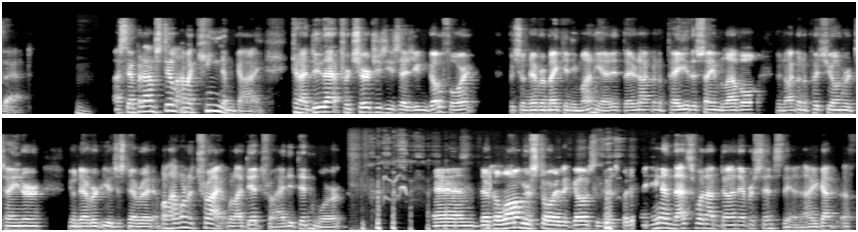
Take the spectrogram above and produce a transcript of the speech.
that. Hmm. I said, but I'm still, I'm a kingdom guy. Can I do that for churches? He says, you can go for it, but you'll never make any money at it. They're not going to pay you the same level. They're not going to put you on retainer. You'll never, you'll just never, well, I want to try it. Well, I did try it. It didn't work. and there's a longer story that goes to this, but in the end, that's what I've done ever since then. I got a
